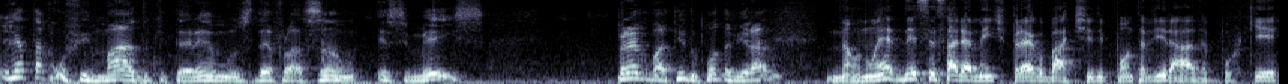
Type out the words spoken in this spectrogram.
já está confirmado que teremos deflação esse mês? Prego batido, ponta virada? Não, não é necessariamente prego batido e ponta virada, porque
